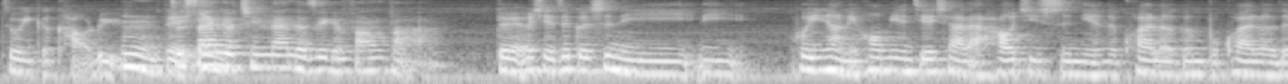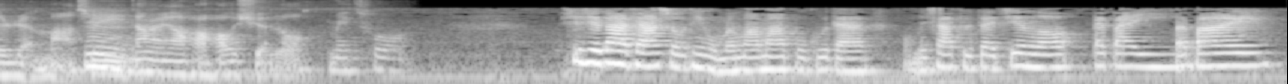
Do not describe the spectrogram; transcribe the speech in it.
做一个考虑。嗯，这三个清单的这个方法。对，而且这个是你你会影响你后面接下来好几十年的快乐跟不快乐的人嘛，所以当然要好好选喽。没错。谢谢大家收听我们妈妈不孤单，我们下次再见喽，拜拜，拜拜。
